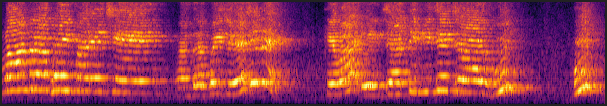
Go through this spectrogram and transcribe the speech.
વાંદરાભાઈ મળે છે. વાંદરાભાઈ જોયા છે ને? કેવા? એક ઝાડથી બીજે ઝાડ હું હુપ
